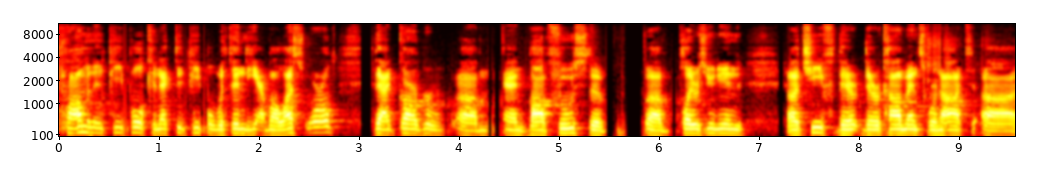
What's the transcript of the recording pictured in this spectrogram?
prominent people, connected people within the MLS world, that Garber um, and Bob Foose, the uh, Players Union uh, chief, their their comments were not uh,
